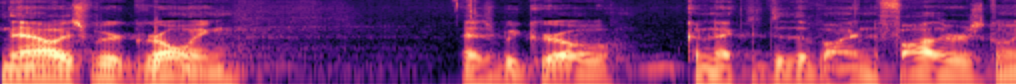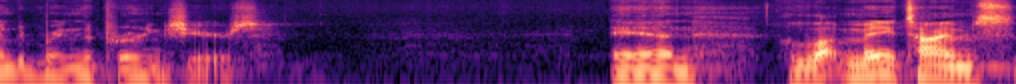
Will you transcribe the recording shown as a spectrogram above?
now, as we're growing, as we grow connected to the vine, the Father is going to bring the pruning shears. And lot, many times,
